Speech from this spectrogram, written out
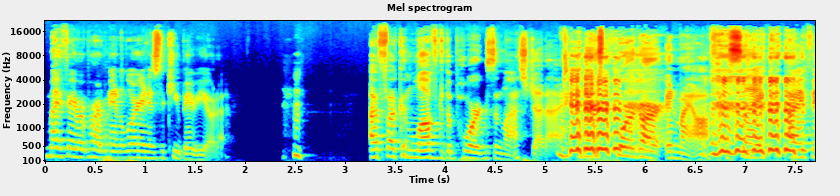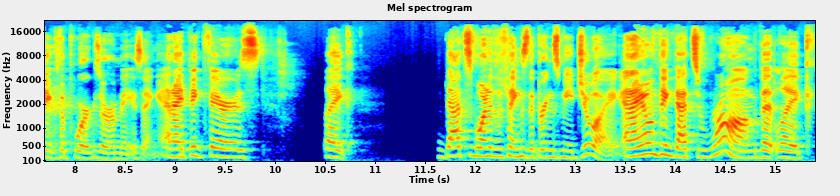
my favorite part of Mandalorian is the cute baby Yoda. I fucking loved the porgs in Last Jedi. There's porg art in my office. Like I think the porgs are amazing, and I think there's like that's one of the things that brings me joy, and I don't think that's wrong. That like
